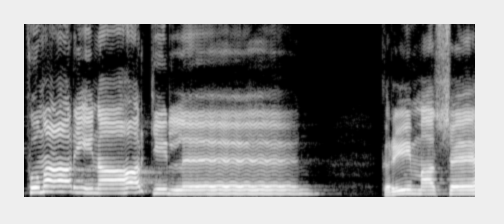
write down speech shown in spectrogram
φουμάριν αρκιλέν. Κρίμα σε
